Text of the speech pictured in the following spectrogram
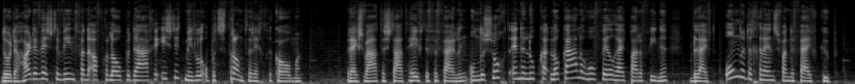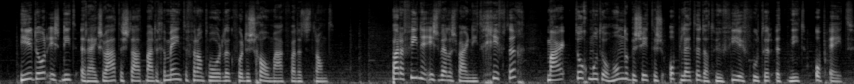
Door de harde westenwind van de afgelopen dagen... is dit middel op het strand terechtgekomen. Rijkswaterstaat heeft de vervuiling onderzocht... en de loka lokale hoeveelheid paraffine blijft onder de grens van de 5 kuub. Hierdoor is niet Rijkswaterstaat, maar de gemeente verantwoordelijk voor de schoonmaak van het strand. Paraffine is weliswaar niet giftig, maar toch moeten hondenbezitters opletten dat hun viervoeter het niet opeet.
